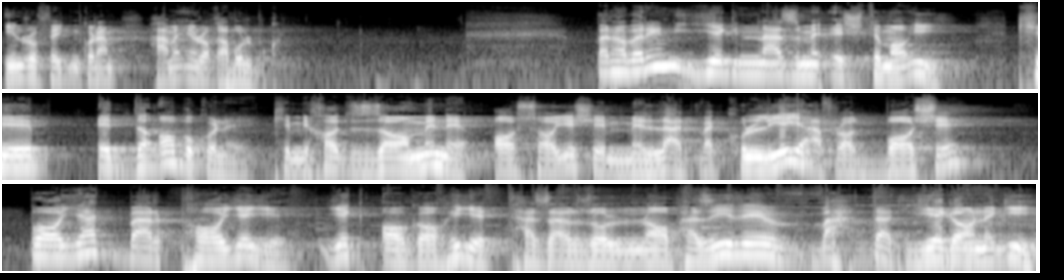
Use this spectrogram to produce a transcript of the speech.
این رو فکر می‌کنم همه این رو قبول بکنیم. بنابراین یک نظم اجتماعی که ادعا بکنه که می‌خواد زامن آسایش ملت و کلیه افراد باشه باید بر پایه یک آگاهی تزلزل ناپذیر وحدت یگانگی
